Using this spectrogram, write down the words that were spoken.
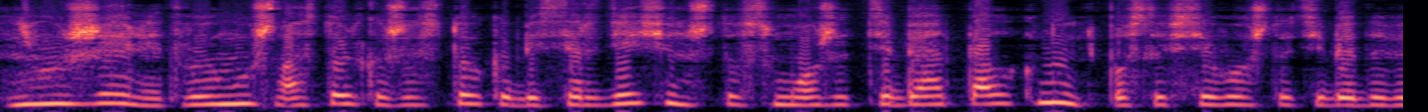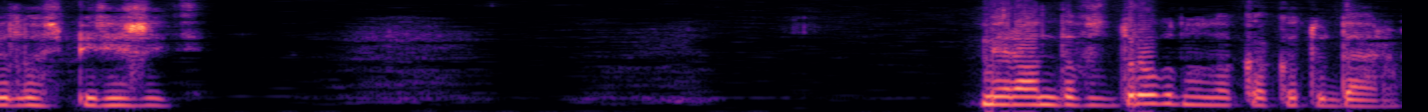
Неужели твой муж настолько жесток и бессердечен, что сможет тебя оттолкнуть после всего, что тебе довелось пережить?» Миранда вздрогнула, как от удара,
